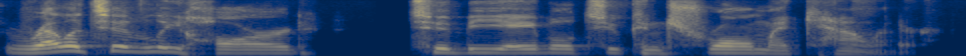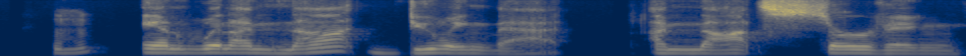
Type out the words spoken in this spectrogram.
relatively hard to be able to control my calendar. Mm-hmm. And when I'm not doing that, I'm not serving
